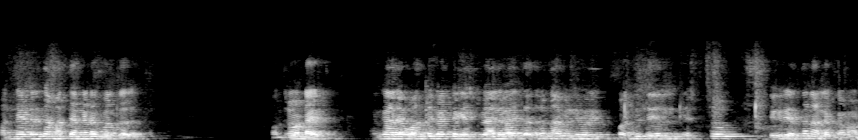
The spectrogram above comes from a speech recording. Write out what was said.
ಹನ್ನೆರಡರಿಂದ ಮತ್ತೆ ಹನ್ನೆರಡಕ್ಕೆ ಬರ್ತದೆ. ಒಂದ್ ರೌಂಡ್ ಆಯ್ತು. ಹಂಗಾದ್ರೆ ಒಂದು ಗಂಟೆಗೆ ಎಷ್ಟು ವ್ಯಾಲ್ಯೂ ಆಯ್ತು ಅಂದ್ರೆ ನಾವು ಇಲ್ಲಿವರೆಗೆ ಬಂದಿದ್ದೆ ಎಲ್ಲಿ ಎಷ್ಟು ಡಿಗ್ರಿ ಅಂತ ನಾವು ಲೆಕ್ಕ ಮಾಡ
